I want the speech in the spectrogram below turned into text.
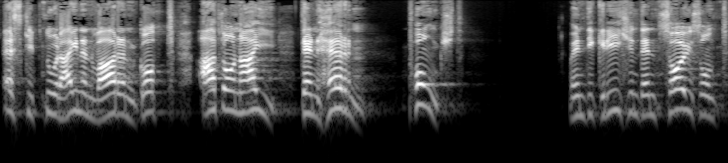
Es gibt nur einen wahren Gott, Adonai, den Herrn. Punkt. Wenn die Griechen den Zeus und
